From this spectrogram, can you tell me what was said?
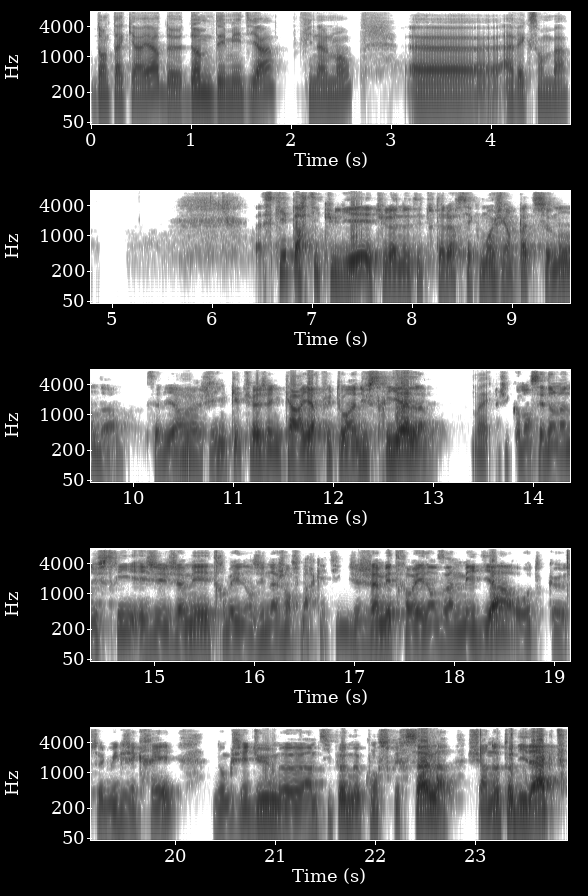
dans ta carrière d'homme des médias, finalement, euh, avec Samba? Ce qui est particulier, et tu l'as noté tout à l'heure, c'est que moi, je viens pas de ce monde. C'est-à-dire, mmh. j'ai une, tu vois, j'ai une carrière plutôt industrielle. Ouais. J'ai commencé dans l'industrie et j'ai jamais travaillé dans une agence marketing. J'ai jamais travaillé dans un média autre que celui que j'ai créé. Donc j'ai dû me, un petit peu me construire seul. Je suis un autodidacte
